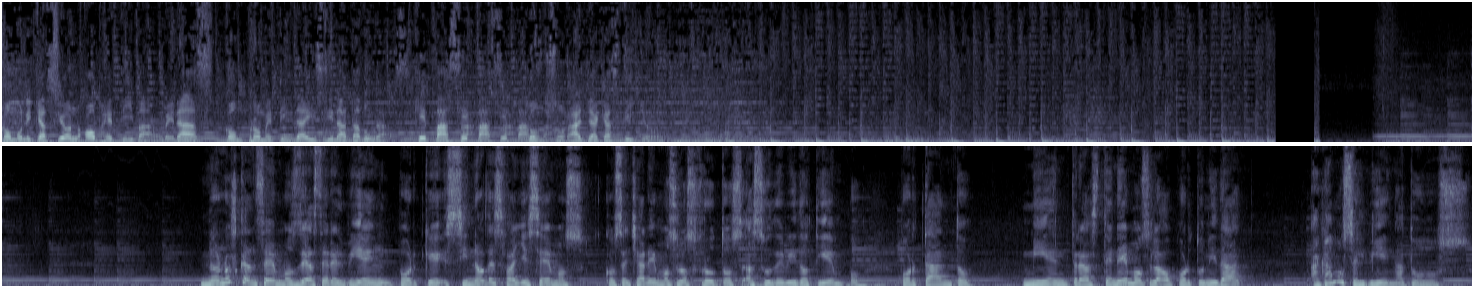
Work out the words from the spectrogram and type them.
Comunicación objetiva, veraz, comprometida y sin ataduras. ¿Qué pasa? ¿Qué pasa? Con Soraya Castillo. No nos cansemos de hacer el bien, porque si no desfallecemos, cosecharemos los frutos a su debido tiempo. Por tanto, mientras tenemos la oportunidad, hagamos el bien a todos.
